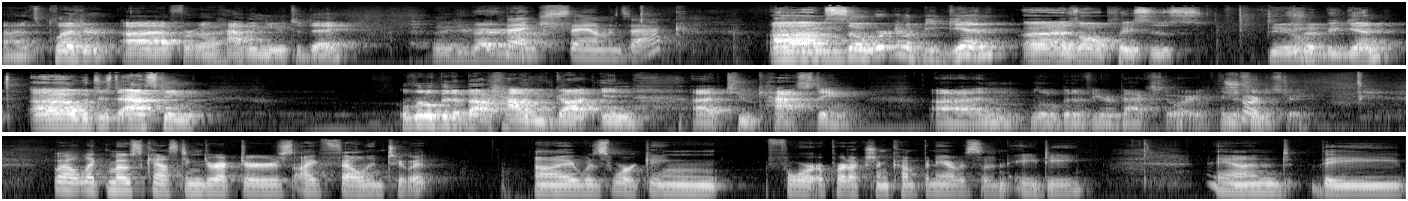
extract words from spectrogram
Uh, it's a pleasure uh, for uh, having you today. Thank you very Thanks, much. Thanks, Sam and Zach. Um, so we're gonna begin, uh, as all places Do. should begin, uh, with just asking a little bit about how you got in uh, to casting uh, and a little bit of your backstory in this Sure. industry. Well, like most casting directors, I fell into it. I was working for a production company. I was an AD, and the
